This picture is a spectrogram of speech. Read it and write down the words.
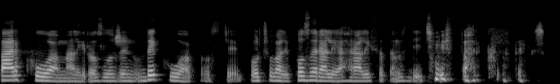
parku a mali rozloženú deku a proste počúvali, pozerali a hrali sa tam s deťmi v parku. Takže.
